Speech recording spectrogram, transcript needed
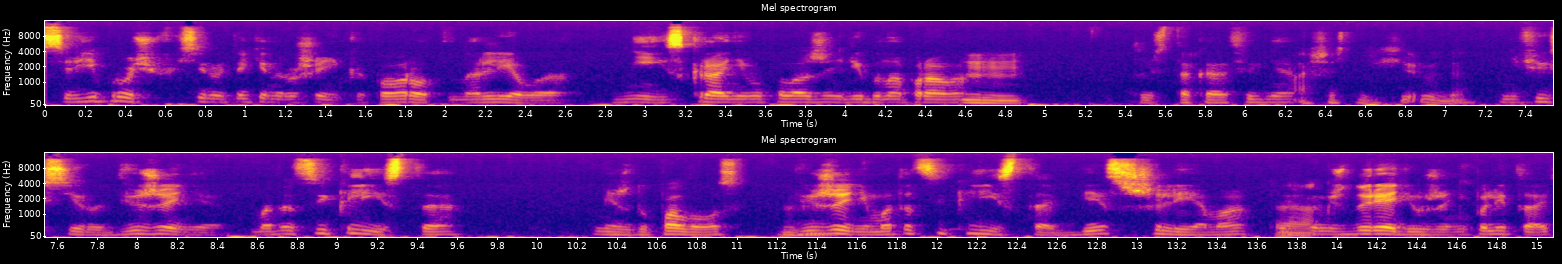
среди прочих, фиксировать такие нарушения, как поворот налево не из крайнего положения, либо направо. Мгм. То есть такая фигня. А сейчас не фиксируют, да? Не фиксирует. Движение мотоциклиста между полос. Мгм. Движение мотоциклиста без шлема. Так. По междуряде уже не полетать.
